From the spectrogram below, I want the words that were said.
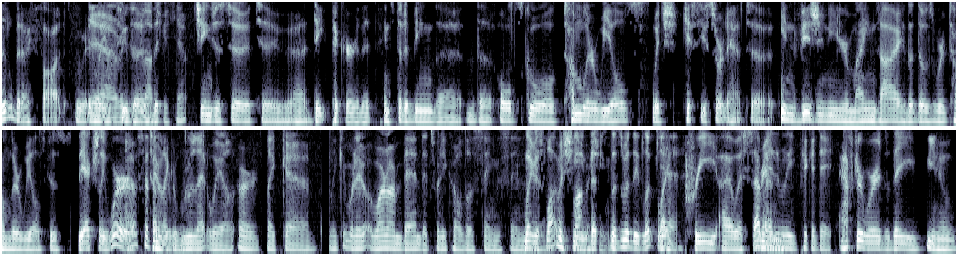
little bit. I thought related Yeah, to the, the week, yeah. changes to to uh, date picker that instead of being the the old school tumbler wheels, which I guess you sort of had to envision in your mind's eye that those were tumbler wheels because they actually were. I was were like a roulette wheel or like uh, like one armed bandits. What do you call those things? In, like uh, a slot machine. That's that's what they looked like Yeah. pre iOS seven. randomly pick a date. Afterwards, they you know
